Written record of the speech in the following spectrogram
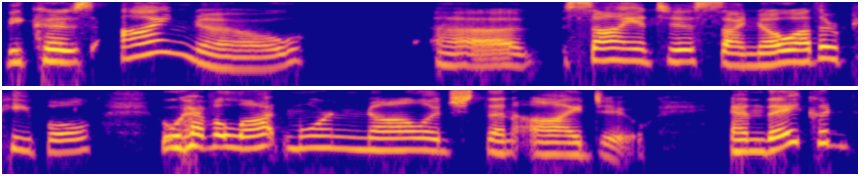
Because I know uh, scientists, I know other people who have a lot more knowledge than I do. And they could,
